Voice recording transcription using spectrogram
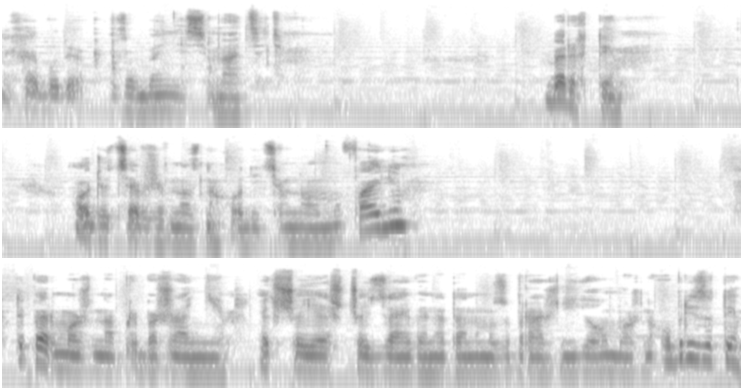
Нехай буде завдання 17. Зберегти. Отже, це вже в нас знаходиться в новому файлі. Тепер можна при бажанні, якщо є щось зайве на даному зображенні, його можна обрізати.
